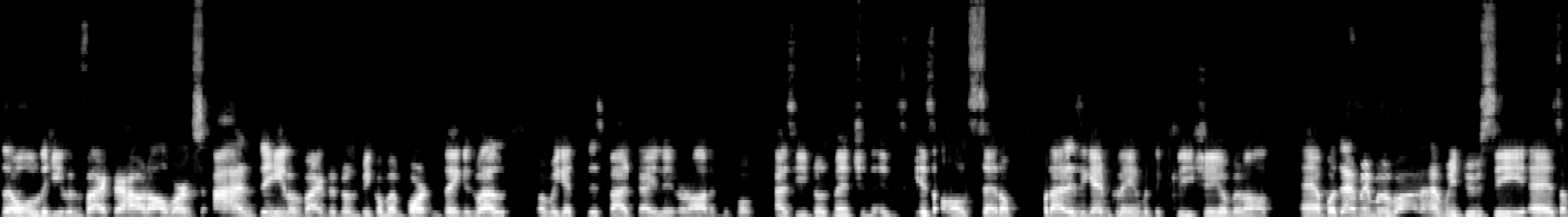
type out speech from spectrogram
the whole the healing factor, how it all works, and the healing factor does become an important thing as well when we get to this bad guy later on in the book, as he does mention, is is all set up. But that is again playing with the cliche of it all. Uh, but then we move on and we do see uh, some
